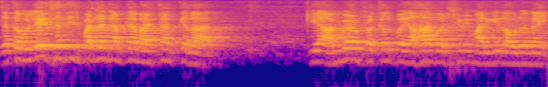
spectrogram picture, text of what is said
ज्याचा उल्लेख सतीश पाटलांनी आपल्या भाषणात केला की आंबेवड प्रकल्प हा वर्षी मी मार्गी लावलं नाही.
